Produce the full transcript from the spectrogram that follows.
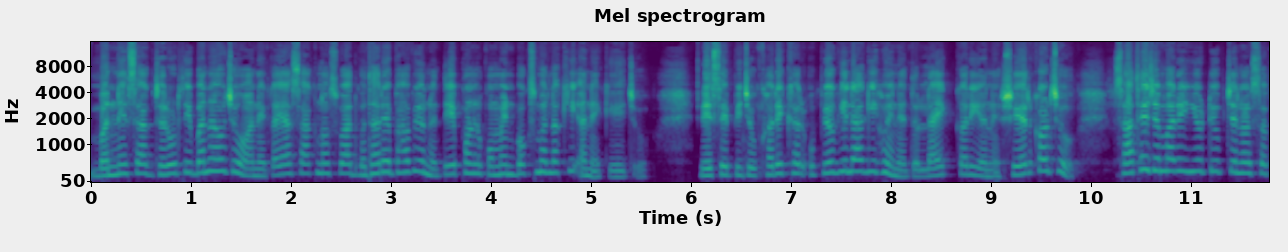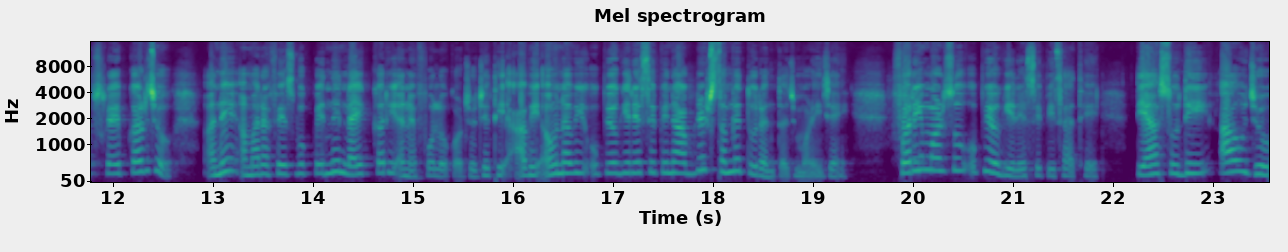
બંને શાક જરૂરથી બનાવજો અને કયા શાકનો સ્વાદ વધારે ભાવ્યો ને તે પણ કોમેન્ટ બોક્સમાં લખી અને કહેજો. રેસીપી જો ખરેખર ઉપયોગી લાગી હોય ને તો લાઇક કરી અને શેર કરજો. સાથે જ અમારી યુટ્યુબ ચેનલ સબસ્ક્રાઈબ કરજો અને અમારા ફેસબુક પેજને લાઇક કરી અને ફોલો કરજો, જેથી આવી અવનવી ઉપયોગી રેસીપીના અપડેટ્સ તમને તુરંત જ મળી જાય. ફરી મળશું ઉપયોગી રેસીપી સાથે. ત્યાં સુધી આવજો.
